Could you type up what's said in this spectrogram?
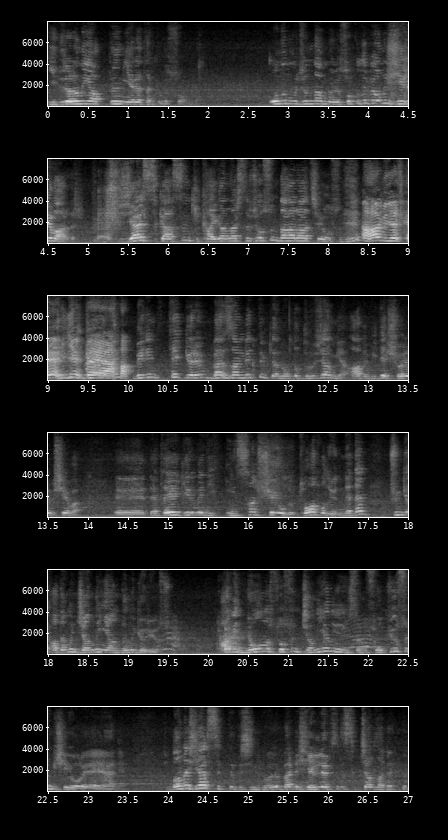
idrarını yaptığın yere takılır sonda. Onun ucundan böyle sokulur ve onun jeli vardır. Jel sıkarsın ki kayganlaştırıcı olsun daha rahat şey olsun diye. Abi de Benim gir be ya. Benim tek görevim ben zannettim ki hani orada duracağım ya. Abi bir de şöyle bir şey var. Ee, detaya girme değil. İnsan şey oluyor, tuhaf oluyor. Neden? Çünkü adamın canının yandığını görüyorsun. Abi ne olursa olsun canı yanıyor insanın. Sokuyorsun bir şeyi oraya yani. Bana jel sıktı şimdi böyle. Ben de jelin hepsini sıkacağım zannettim.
